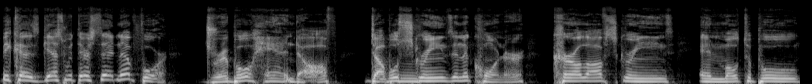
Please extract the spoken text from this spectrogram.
Because guess what they're setting up for? Dribble, handoff, double screens in the corner, curl off screens, and multiple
